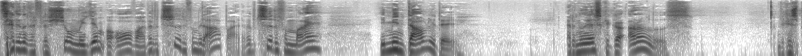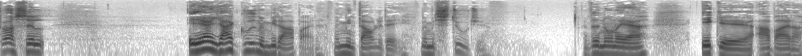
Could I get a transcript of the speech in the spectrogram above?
tage den refleksion med hjem og overveje, hvad betyder det for mit arbejde? Hvad betyder det for mig i min dagligdag? Er der noget, jeg skal gøre anderledes? Vi kan spørge os selv, ærer jeg Gud med mit arbejde, med min dagligdag, med mit studie? Jeg ved, at nogle af jer ikke øh, arbejder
